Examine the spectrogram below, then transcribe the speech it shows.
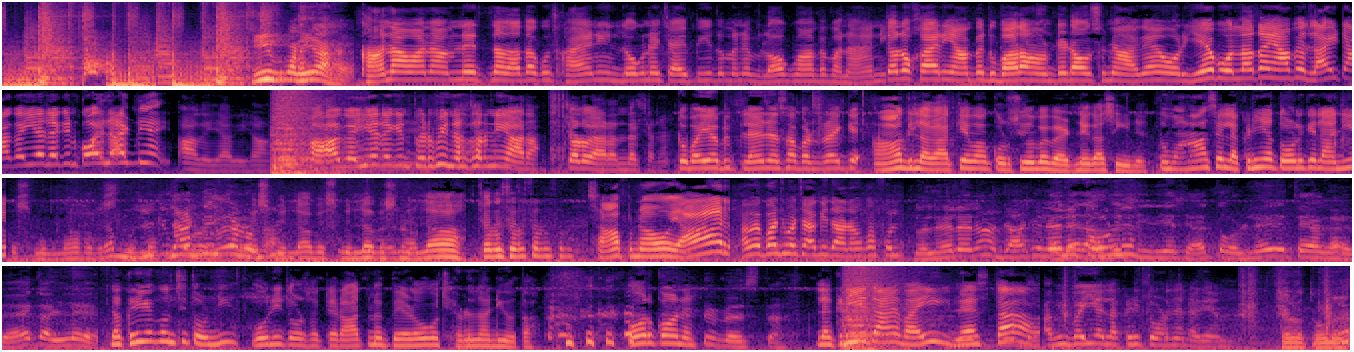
चीज़ बढ़िया है। खाना वाना हमने इतना ज़्यादा कुछ खाया नहीं इन लोग ने चाय पी तो मैंने ब्लॉग वहाँ पे बनाया नहीं। चलो खैर यहाँ पे दोबारा हॉन्टेड हाउस में आ गए और ये बोल रहा था यहाँ पे लाइट आ गई है लेकिन कोई लाइट नहीं आई। आ गई आ गई हाँ। आ गई है लेकिन फिर भी नज़र नहीं आ रहा। चलो यार अंदर चले। तो भाई अभी प्लान ऐसा बन रहा है की आग लगा के वहाँ कुर्सियों पे बैठने का सीन है। तो वहाँ से लकड़ियाँ तोड़ के लानी है। बिस्मिल्लाह बिस्मिल्लाह। बिस्मिल्लाह चलो चलो चलो चलो। सांप ना हो यार। हमें बच बचा के जाना होगा फुल ले लेना जाके ले ले तोड़ ले। सीरियस यार तोड़ ले तेरा घर है कर ले। लकड़ियाँ कौन सी तोड़नी है? वो नहीं तोड़ सकते। रात में पेड़ों को छेड़ना नहीं होता। और कौन है? लकड़ी का है भाई बेस्ता अभी भैया लकड़ी तोड़ने लगे हम। चलो तोड़ो।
